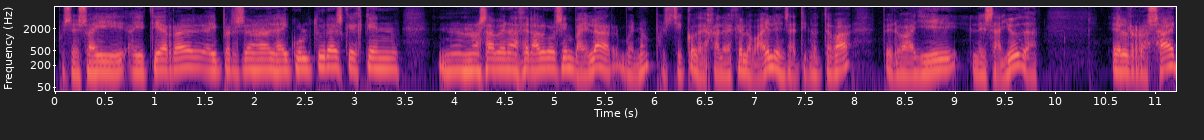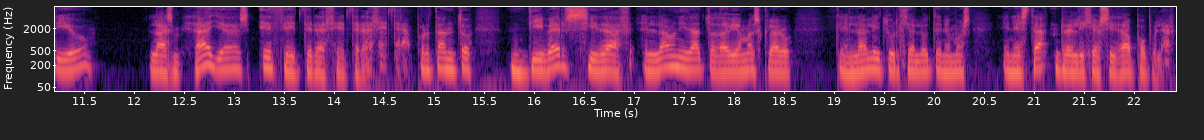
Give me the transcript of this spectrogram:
pues eso hay, hay tierras, hay personas, hay culturas que que no saben hacer algo sin bailar. Bueno, pues chico, déjales que lo bailen, si a ti no te va, pero allí les ayuda. El rosario, las medallas, etcétera, etcétera, etcétera. Por tanto, diversidad en la unidad todavía más claro que en la liturgia lo tenemos en esta religiosidad popular.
